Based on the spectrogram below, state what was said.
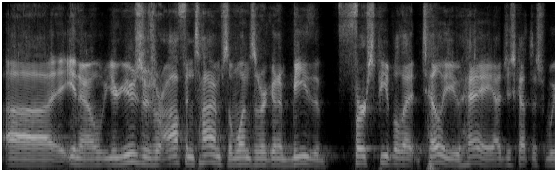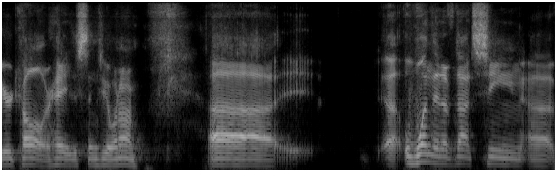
Uh, you know, your users are oftentimes the ones that are going to be the first people that tell you, Hey, I just got this weird call or Hey, this thing's going on. Uh, uh, one that I've not seen, uh,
